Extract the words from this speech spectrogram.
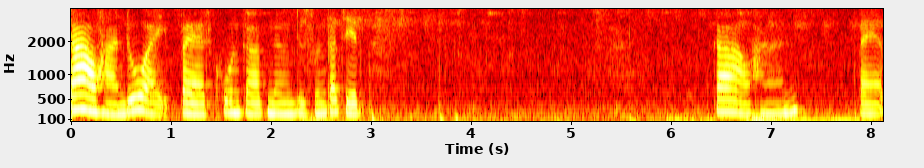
9 หารด้วย 8 คูณกับ 1.097 ก้าหารแปด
